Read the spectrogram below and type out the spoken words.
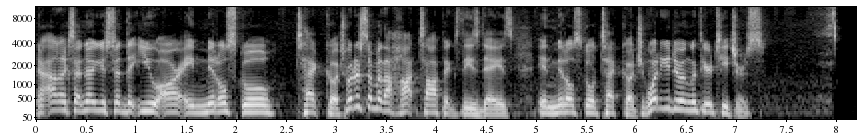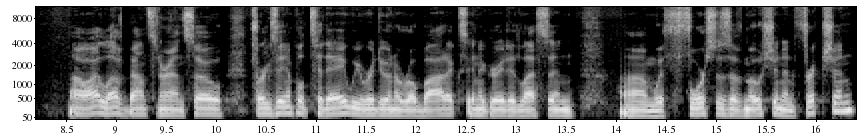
Now, Alex, I know you said that you are a middle school tech coach. What are some of the hot topics these days in middle school tech coaching? What are you doing with your teachers? Oh, I love bouncing around. So, for example, today we were doing a robotics integrated lesson um, with forces of motion and friction.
